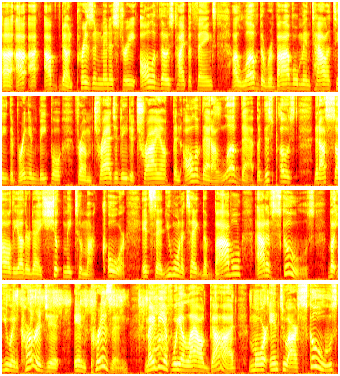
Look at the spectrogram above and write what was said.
Uh, I, I have done prison ministry, all of those type of things. I love the revival mentality, the bringing people from tragedy to triumph, and all of that. I love that. But this post that I saw the other day shook me to my core. It said you want to take the Bible out of schools, but you encourage it in prison. Maybe if we allowed God more into our schools,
